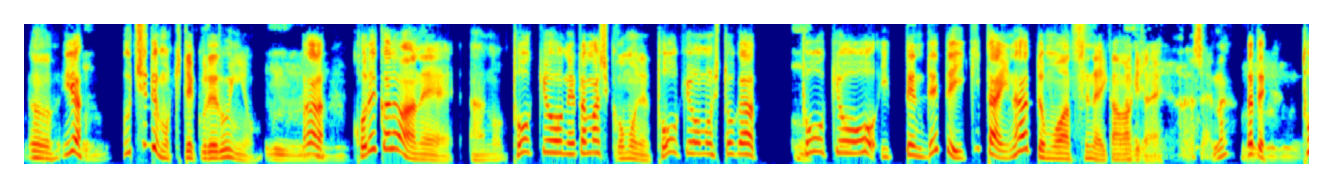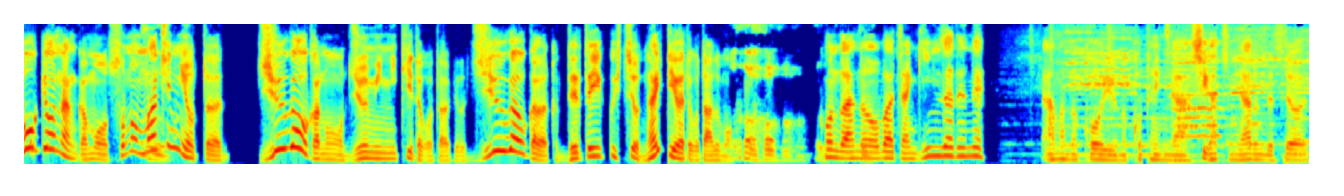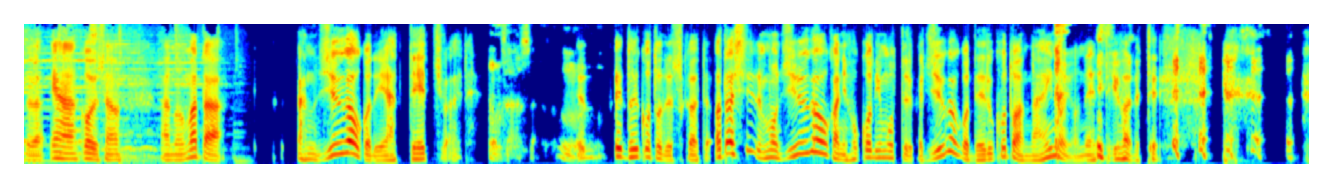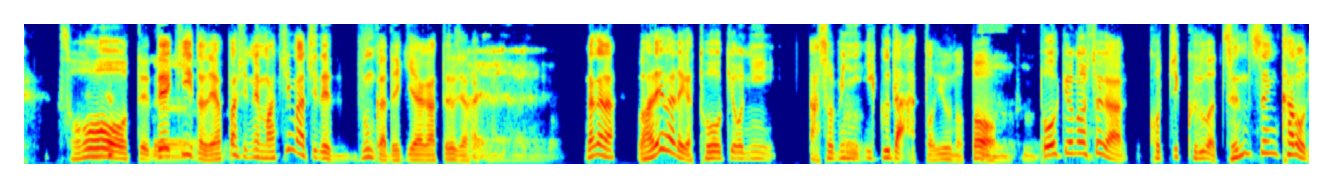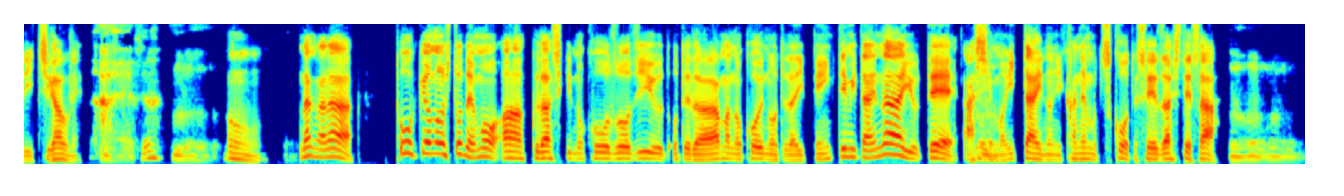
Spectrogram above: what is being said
うん。いや、うちでも来てくれるんよ。うん。だからこれからはね、あの、東京を妬ましく思うね東京の人がうん東京をいっぺん出て行きたいなって思わせないかんわけじゃない。だって東京なんかもう、その町によったら、自由が丘の住民に聞いたことあるけど、自由が丘から出ていく必要ないって言われたことあるもん。今度あの、おばあちゃん、銀座でね、天野幸雄の個展が4月にあるんですよ。だか、いや、幸雄さん、あの、また、あの、自由が丘でやってって言われて。うんそうそううえ、え、どういうことですかって。私、もう自由が丘に誇り持ってるから、自由が丘出ることはないのよねって言われて。そうって。で、聞いたら、やっぱしね、町々で文化出来上がってるじゃな。いいはいはいはい。だから、我々が東京に遊びに行くだというのと、うんうん東京の人がこっち来るは全然カロリー違うね。はい、そうん。うん。だから、東京の人でも、ああ、倉敷の構造自由お寺、天野こういうのお寺いっぺん行ってみたいな、言うて、足も痛いのに金も使うて正座してさ、うんうんうん。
